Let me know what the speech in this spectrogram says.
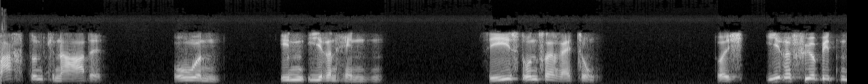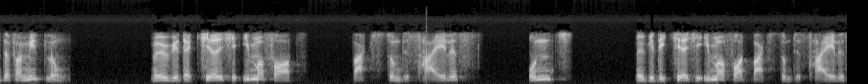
Macht und Gnade ruhen in ihren Händen. Sie ist unsere Rettung. Durch ihre fürbittende Vermittlung möge der Kirche immerfort Wachstum des Heiles und möge die Kirche immerfort Wachstum des Heiles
